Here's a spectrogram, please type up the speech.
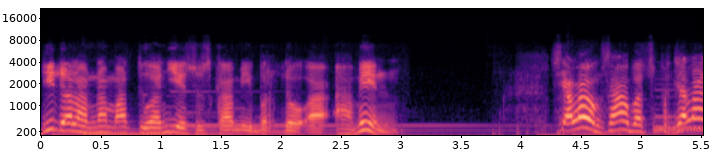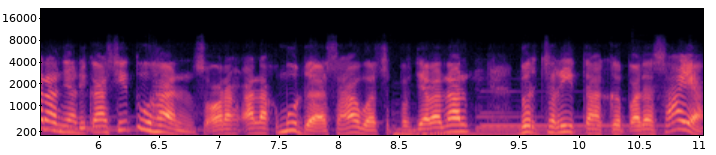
Di dalam nama Tuhan Yesus kami berdoa. Amin. Shalom sahabat seperjalanan yang dikasih Tuhan. Seorang anak muda sahabat seperjalanan bercerita kepada saya.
